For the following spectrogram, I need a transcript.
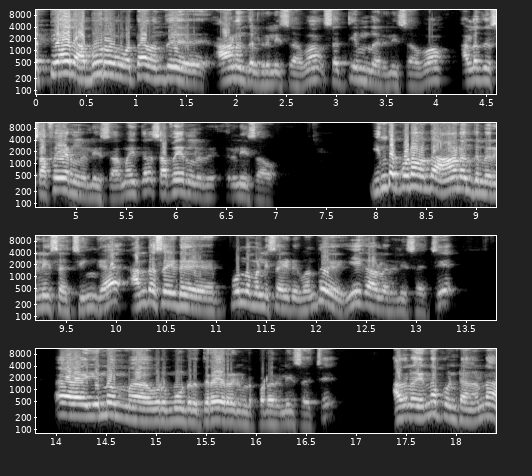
எப்பயாவது அபூர்வமாக தான் வந்து ஆனந்தில் ரிலீஸ் ஆகும் சத்தியமில் ரிலீஸ் ஆகும் அல்லது சஃபயரில் ரிலீஸ் ஆகும். இதில் சஃபயரில் ரிலீஸ் ஆகும். இந்த படம் வந்து ஆனந்தில் ரிலீஸ் ஆச்சு. இங்கே அந்த சைடு பூந்தமல்லி சைடு வந்து ஈகாவில் ரிலீஸ் ஆச்சு. இன்னும் ஒரு மூன்று திரையரங்கில் படம் ரிலீஸ் ஆச்சு. அதில் என்ன பண்ணிட்டாங்கன்னா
